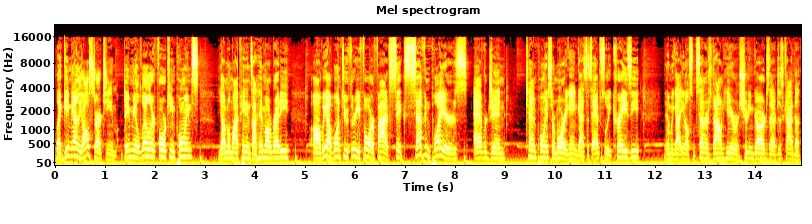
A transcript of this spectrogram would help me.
Like, get me on the All-Star team. Damian Lillard, 14 points. Y'all know my opinions on him already. Uh, we got one, two, three, four, five, six, seven players averaging 10 points or more a game, guys. That's absolutely crazy. And then we got, you know, some centers down here and shooting guards that are just kind of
